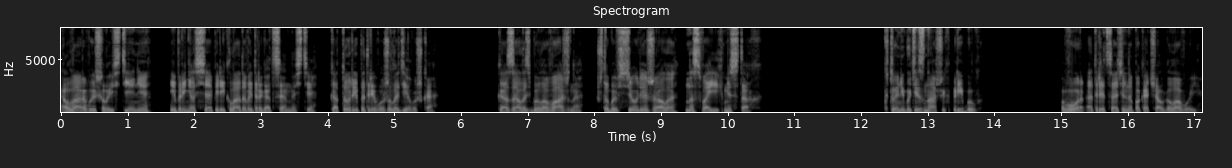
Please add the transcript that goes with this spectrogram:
Лар вышел из тени и принялся перекладывать драгоценности, которые потревожила девушка. Казалось, было важно, чтобы все лежало на своих местах. «Кто-нибудь из наших прибыл?» Вор отрицательно покачал головой.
